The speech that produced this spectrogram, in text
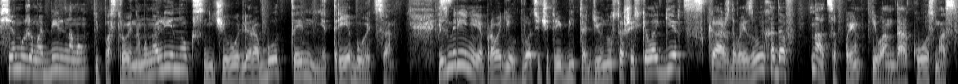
Всему же мобильному и построенному на Linux ничего для работы не требуется. Измерения я проводил 24 бита 96 кГц с каждого из выходов на АЦП E1DA Cosmos.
